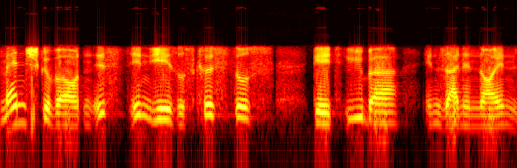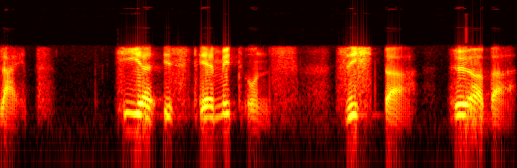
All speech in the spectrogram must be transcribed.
Mensch geworden ist in Jesus Christus, geht über in seinen neuen Leib. Hier ist er mit uns, sichtbar, hörbar,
